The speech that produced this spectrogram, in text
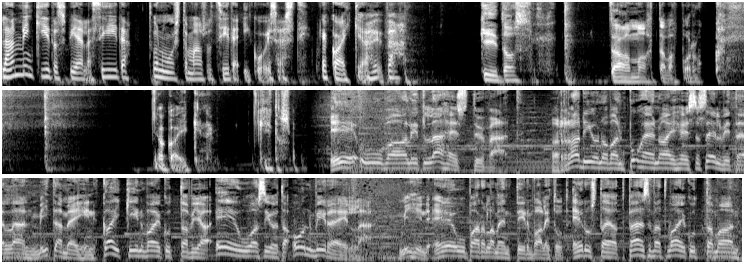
lämmin kiitos vielä siitä. Tuun muistamaan sut siitä ikuisesti ja kaikkia hyvää. Kiitos. Tämä on mahtava porukka. Joka ikinen. Kiitos. EU-vaalit lähestyvät. Radionovan puheenaiheessa selvitellään, mitä meihin kaikkiin vaikuttavia EU-asioita on vireillä, mihin EU-parlamenttiin valitut edustajat pääsevät vaikuttamaan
